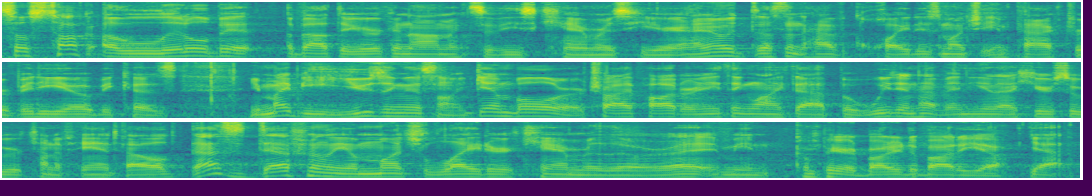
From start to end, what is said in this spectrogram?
So let's talk a little bit about the ergonomics of these cameras here. I know it doesn't have quite as much impact for video because you might be using this on a gimbal or a tripod or anything like that, but we didn't have any of that here, so we were kind of handheld. That's definitely a much lighter camera though, right? I mean, compared body to body, yeah. Yeah.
